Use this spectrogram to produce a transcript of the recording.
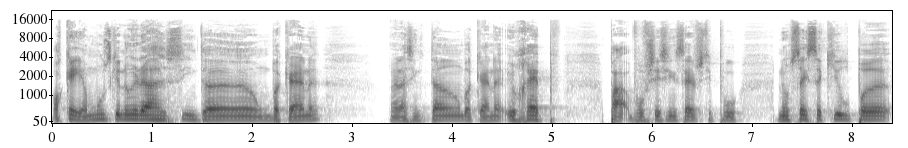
ok, a música não era assim tão bacana, não era assim tão bacana. Eu rap, pá, vou ser sinceros, tipo, não sei se aquilo para,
